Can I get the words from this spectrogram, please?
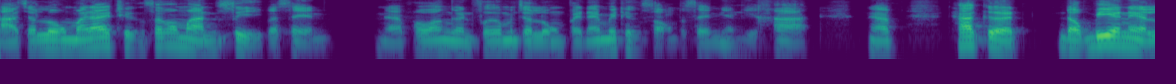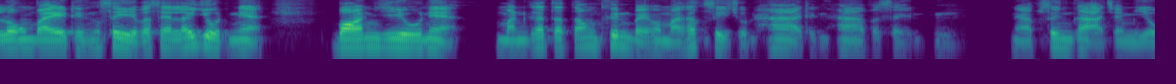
อาจจะลงมาได้ถึงสักประมาณสี่เปอร์เซ็นต์นะเพราะว่าเงินเฟ้อมันจะลงไปได้ไม่ถึงสองเปอร์เซ็นอย่างที่คาดนะครับถ้าเกิดดอกเบี้ยเนี่ยลงไปถึงสี่เปอร์เซ็นแล้วหยุดเนี่ยบอลยิวเนี่ย มันก็จะต้องขึ้นไปประมาณสักสี่จุดห้าถึงห้าเปอร์เซ็นต์นะครับซึ่งก็อาจจะมีโอ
